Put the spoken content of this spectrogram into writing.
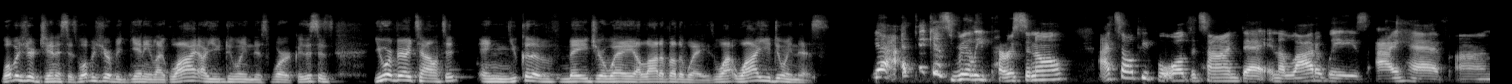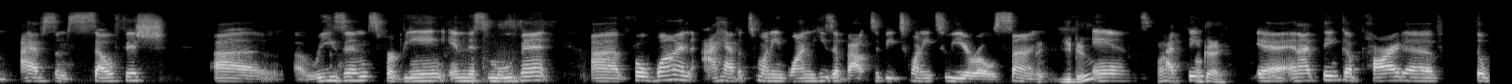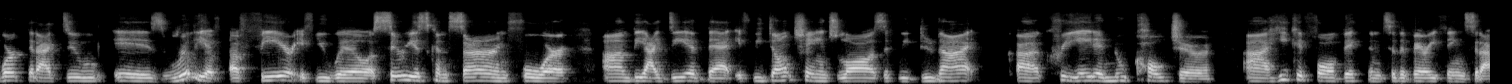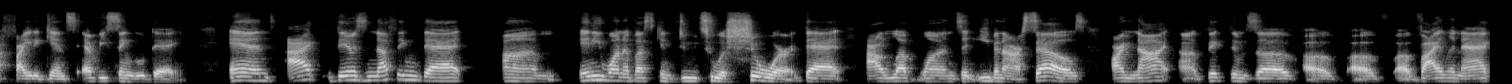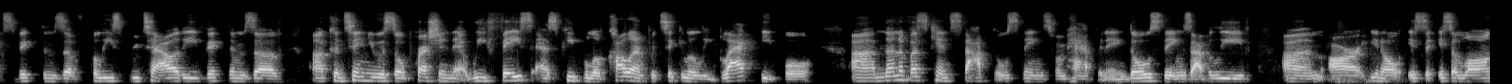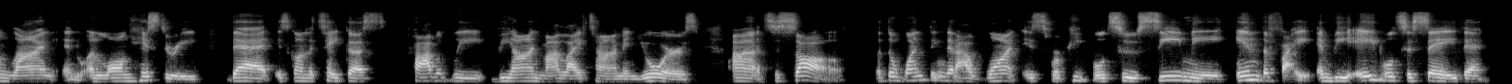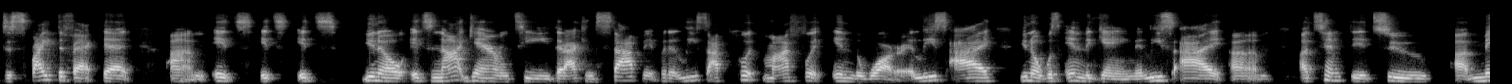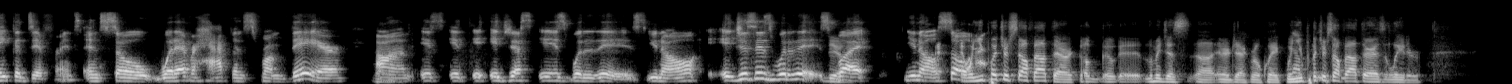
what was your genesis? What was your beginning? Like, why are you doing this work? Because this is you are very talented, and you could have made your way a lot of other ways. Why why are you doing this? Yeah, I think it's really personal. I tell people all the time that in a lot of ways, I have um, I have some selfish uh, uh reasons for being in this movement. Uh, for one, I have a 21. He's about to be 22 year old son. You do, and wow. I think okay. Yeah, and I think a part of the work that I do is really a, a fear, if you will, a serious concern for um, the idea that if we don't change laws, if we do not uh, create a new culture, uh, he could fall victim to the very things that I fight against every single day. And I, there's nothing that um, any one of us can do to assure that our loved ones and even ourselves are not uh, victims of, of, of, of, violent acts, victims of police brutality, victims of uh, continuous oppression that we face as people of color, and particularly Black people. Um, none of us can stop those things from happening. Those things, I believe, um, are you know it's a, it's a long line and a long history that is going to take us probably beyond my lifetime and yours uh, to solve. But the one thing that I want is for people to see me in the fight and be able to say that despite the fact that um, it's it's it's you know it's not guaranteed that I can stop it, but at least I put my foot in the water. At least I you know was in the game. At least I um, attempted to uh, make a difference. And so whatever happens from there, right. um, it's it, it, it just is what it is. You know, it just is what it is. Yeah. But you know, so and when you put yourself out there, go, go, let me just uh, interject real quick. When no, you put yourself out there as a leader,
